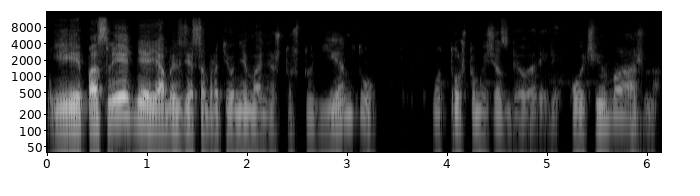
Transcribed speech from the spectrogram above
И последнее, я бы здесь обратил внимание, что студенту вот то, что мы сейчас говорили, очень важно.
